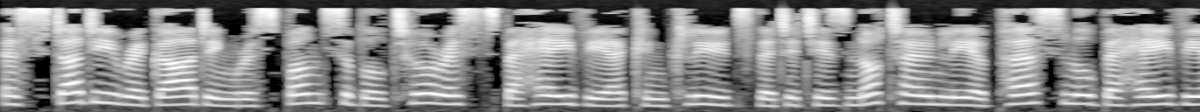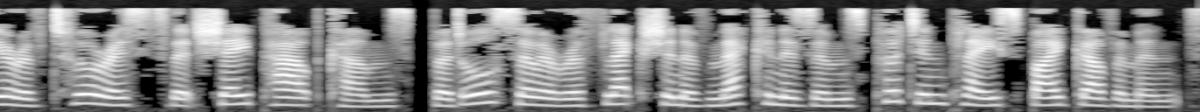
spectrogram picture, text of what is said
A study regarding responsible tourists' behavior concludes that it is not only a personal behavior of tourists that shape outcomes, but also a reflection of mechanisms put in place by governments.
